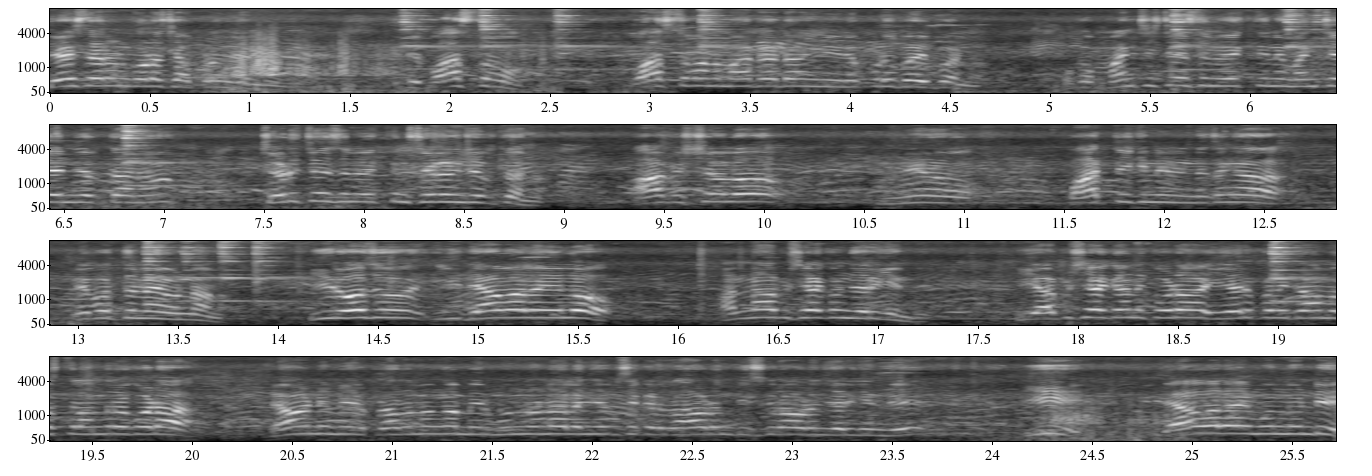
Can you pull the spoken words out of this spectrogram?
చేశారని కూడా చెప్పడం జరిగింది. ఇది వాస్తవం. వాస్తవాన్ని మాట్లాడడానికి నేను ఎప్పుడూ భయపడను. ఒక మంచి చేసిన వ్యక్తిని మంచి అని చెప్తాను చెడు చేసిన వ్యక్తిని చెడు అని చెప్తాను. ఆ విషయంలో నేను పార్టీకి నేను నిజంగా నిబద్ధునై ఉన్నాను. ఈరోజు ఈ దేవాలయంలో అన్నాభిషేకం జరిగింది. ఈ అభిషేకానికి కూడా ఏరుపల్లి గ్రామస్తులందరూ కూడా ఏమండి మీరు ప్రథమంగా మీరు ముందుండాలని చెప్పేసి చెప్పి ఇక్కడ రావడం తీసుకురావడం జరిగింది. ఈ దేవాలయం ముందుండి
